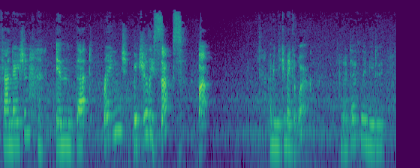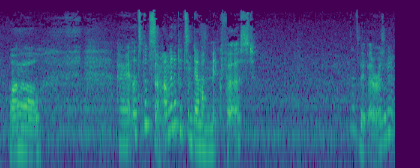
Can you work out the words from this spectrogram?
foundation in that range, which really sucks, but I mean you can make it work. And I definitely need to, wow. All right, let's put some, I'm gonna put some down my neck first. That's a bit better, isn't it?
